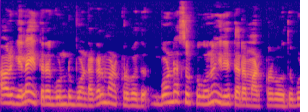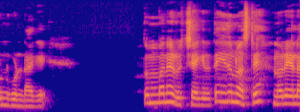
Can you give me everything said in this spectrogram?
ಅವ್ರಿಗೆಲ್ಲ ಈ ಥರ ಗುಂಡು ಬೋಂಡಗಳು ಮಾಡ್ಕೊಳ್ಬೋದು. ಬೋಂಡ ಸೊಪ್ಪುಗೂ ಇದೇ ಥರ ಮಾಡ್ಕೊಳ್ಬೋದು ಗುಂಡು ಗುಂಡಾಗಿ. ತುಂಬಾ ರುಚಿಯಾಗಿರುತ್ತೆ. ಇದನ್ನು ಅಷ್ಟೇ. ನೊರೆ ಎಲ್ಲ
